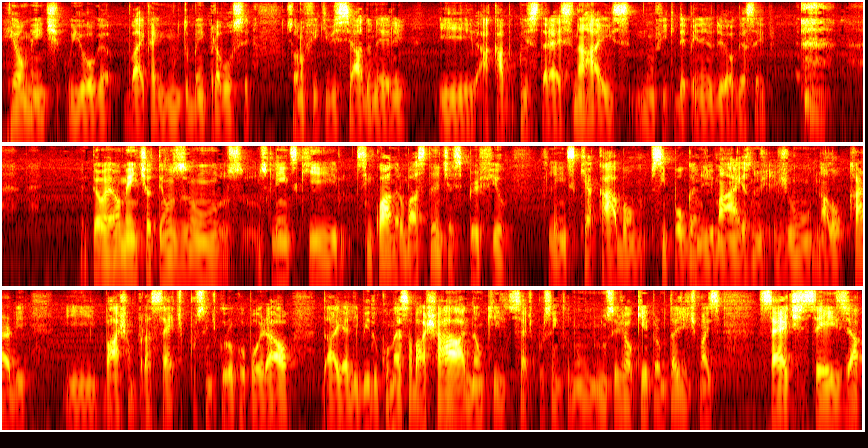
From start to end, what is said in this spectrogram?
realmente o yoga vai cair muito bem para você. Só não fique viciado nele e acabe com estresse na raiz. Não fique dependendo do yoga sempre. Então, realmente, eu tenho uns, uns, uns clientes que se enquadram bastante esse perfil. Clientes que acabam se empolgando demais no jejum, na low carb e baixam para 7% de gordura corporal, daí a libido começa a baixar, não que 7% não, não seja ok para muita gente, mas 7, 6 já,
